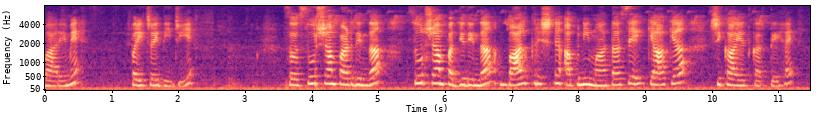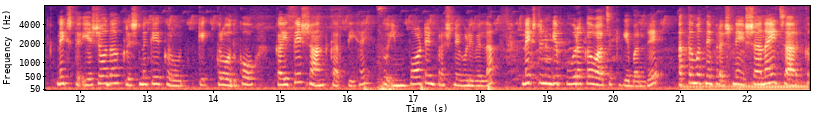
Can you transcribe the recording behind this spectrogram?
ಬಾರೆ ಮೇ ಪರಿಚಯ ದೀಜಿಯೇ ಸೊ ಸೂರ್ಶ್ಯಾಮ್ ಪಾಠದಿಂದ ಸೂರ್ಶ್ಯಾಮ್ ಪದ್ಯದಿಂದ ಬಾಲಕೃಷ್ಣ अपनी माता से क्या क्या शिकायत करते हैं ನೆಕ್ಸ್ಟ್ यशोदा ಕೃಷ್ಣಕ್ಕೆ के क्रोध के क्रोध को ಕೈಸೆ ಶಾಂತ್ ಕರ್ತಿ ಹೈ. ಸೊ ಇಂಪಾರ್ಟೆಂಟ್ ಪ್ರಶ್ನೆಗಳು ಇವೆಲ್ಲ. ನೆಕ್ಸ್ಟ್ ನಿಮಗೆ ಪೂರಕ ವಾಚಕಿಗೆ ಬಂದರೆ ಹತ್ತೊಂಬತ್ತನೇ ಪ್ರಶ್ನೆ ಶನೈಚಾರ್ ಕ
